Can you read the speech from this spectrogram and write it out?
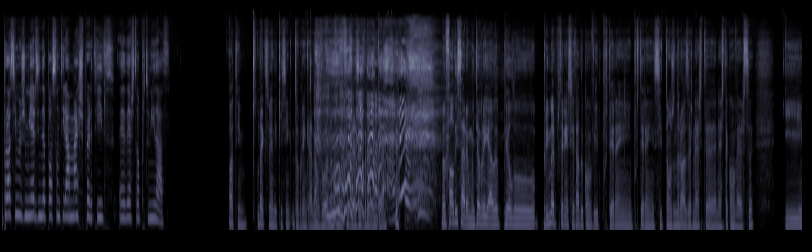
próximas mulheres ainda possam tirar mais partido uh, desta oportunidade. Ótimo. Onde é que se vende aqui 5? Estou a brincar, não vou, não vou fazer essa pergunta. Mafalda e Sara, muito obrigado pelo. Primeiro por terem aceitado o convite, por terem, por terem sido tão generosas nesta, nesta conversa. E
